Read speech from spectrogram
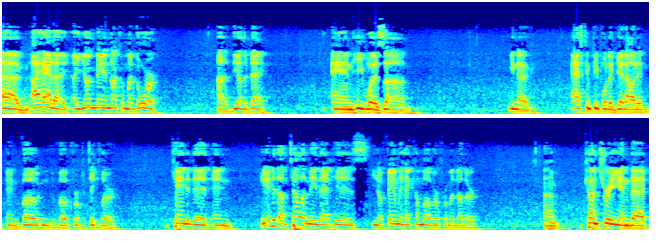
Um, I had a, a, young man knock on my door uh, the other day, and he was, uh, you know, asking people to get out and, and, vote and to vote for a particular candidate. And he ended up telling me that his, you know, family had come over from another um, country and that,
